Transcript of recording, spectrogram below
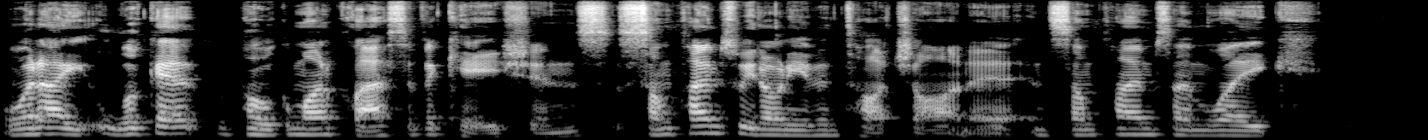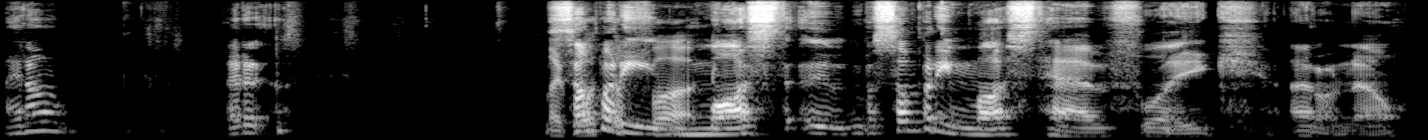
when I look at Pokemon classifications, sometimes we don't even touch on it, and sometimes I'm like, I don't, I don't. Like, somebody must, somebody must have like, I don't know.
